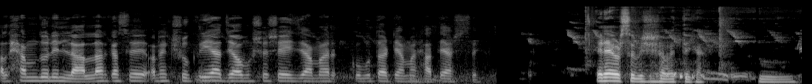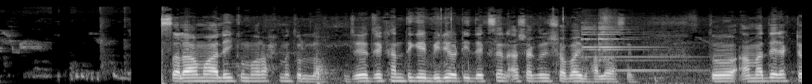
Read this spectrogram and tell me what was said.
আলহামদুলিল্লাহ আল্লাহর কাছে অনেক শুক্রিয়া যে অবশেষে এই যে আমার কবুতরটি আমার হাতে আসছে। এটাই উঠছে বেশি সবার থেকে আসসালামু আলাইকুম রহমতুল্লাহ যে যেখান থেকে ভিডিওটি দেখছেন আশা করি সবাই ভালো আছেন। তো আমাদের একটা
